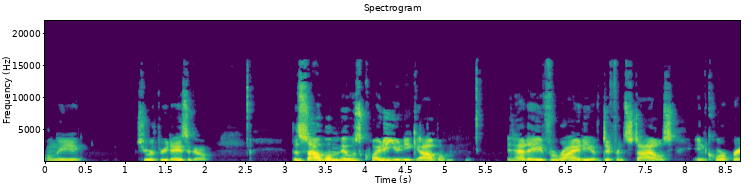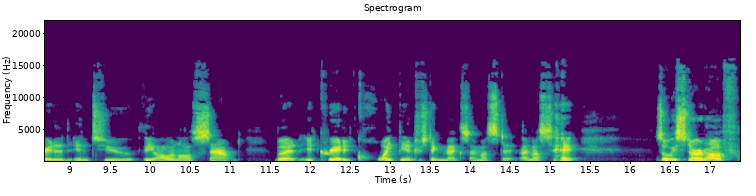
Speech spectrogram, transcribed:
only two or three days ago. This album, it was quite a unique album. It had a variety of different styles incorporated into the all in all sound but it created quite the interesting mix, I must I must say. So we start off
